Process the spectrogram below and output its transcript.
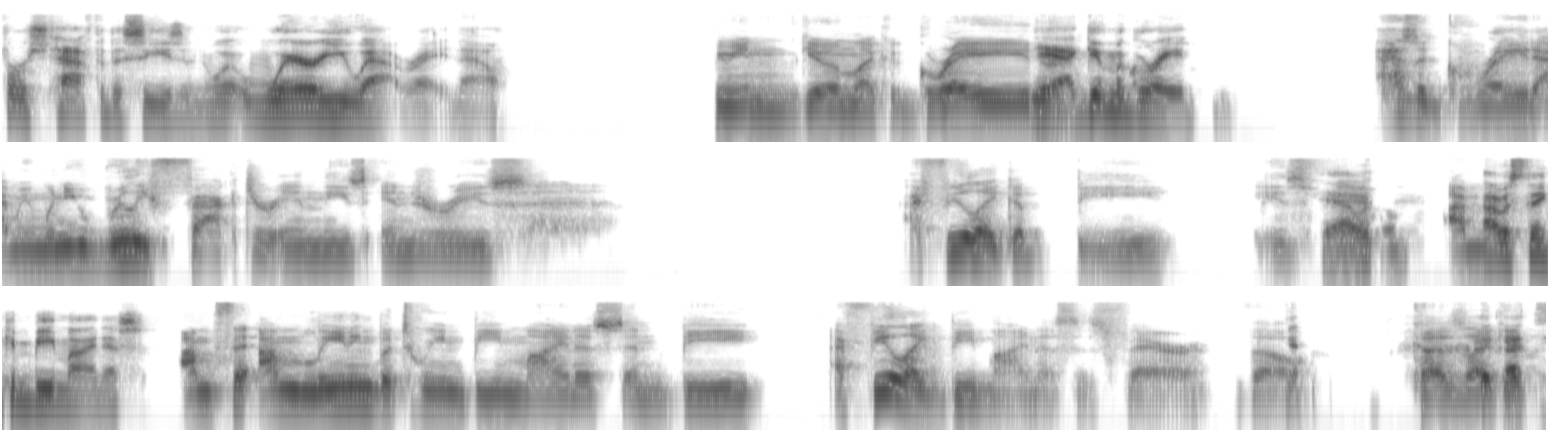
first half of the season? Where, where are you at right now? You mean give them like a grade? or- Yeah, give him a grade. as a grade, I mean, when you really factor in these injuries, I feel like a B is Yeah, fair. I'm I was thinking B minus. I'm th- I'm leaning between B minus and B. I feel like B minus is fair though, Yeah. because like it's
